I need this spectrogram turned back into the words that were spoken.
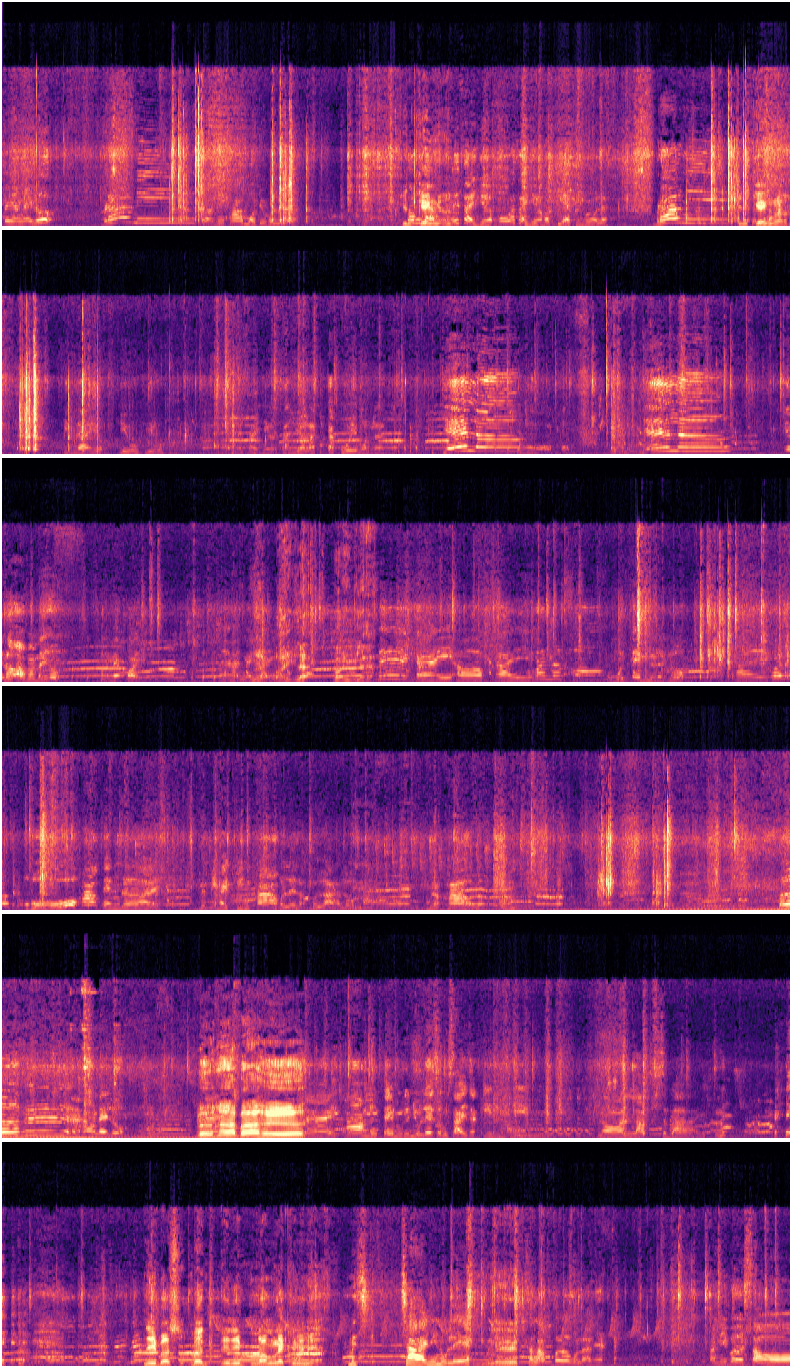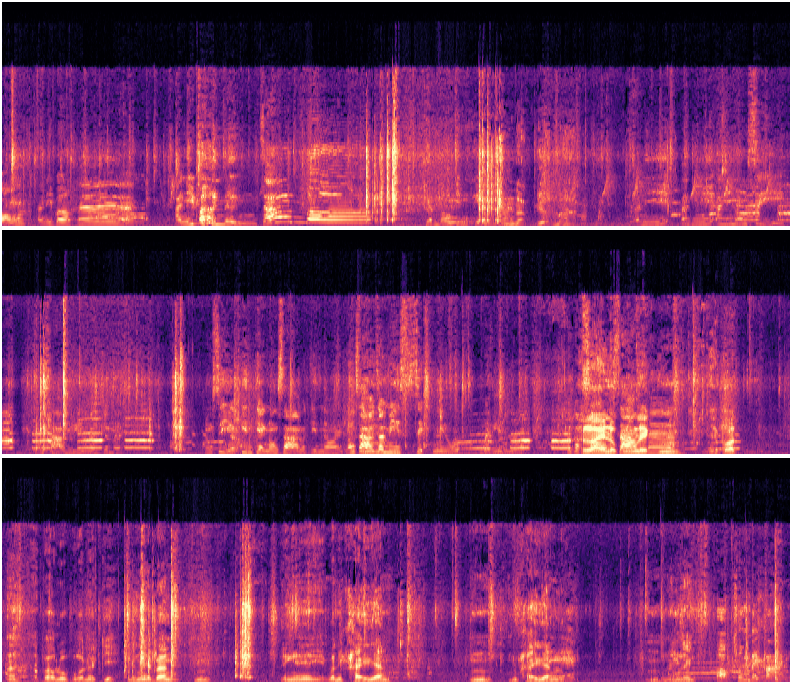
เป็นยังไงลูกบราวนี่ตอนนี้ข้าวหมดอยู่คนเดียวกินเก่งต้อะ แบบไม่ใส่เยอะเพราะว่าใส่เยอะเขาเกลี่ยทิ้งหมดเลยบราวนี่กินเก่งเหรอ กินได้อยู่หิวหิวแต่ไม่ใส่เยอะใส่เยอะแล้วกระปุยหมดเลย เยลโลเยลโลเยลโลออกมาไหมลูกเดี๋ยวแม่ปล่อยให้อาหารแม่เนี่ยไก่ ปล่อยอีกแล้วปล่อยอีกแล้วแม่ไก่ออกไข่วันละฟองโอ้ยเต็มอยู่เลยลูก ไข่วันละโอ้โห ข้าวเต็มเลย ไม่มีใครกินข้าวกันเลยเหรอ เบื่อแล้วลูกเบื่อข้าวเหรอหืมเบอร์ห้าเอาอะไรลูกหืมเบอร์ห้าบ้าเหอะไหนข้าวยังเต็มกันอยู่เลยสงสัยจะกินอิ่มนอนหลับสบายหืมนี่เบอร์สเบอร์นี่นี่น้องเล็กใช่ไหมเนี่ย ไม่ใช่นี่หนูเล็ก เล็ก สลับเบอร์หมดแล้วเนี่ย อันนี้เบอร์สอง อันนี้เบอร์ห้า อันนี้เบอร์หนึ่งจ้ามเบอร์จัมโบ้กินเก่งมากน้ำหนักเยอะมาก อันนี้ อันนี้ อันนี้น้องสี่ น้องสามอยู่ริมนั้นใช่ไหมน้องสี่ก็กินเก่งน้องสามก็กินน้อย น้องสามจะมีสิบนิ้วเบอร์ริมนั้นเท่ากับอะไรสลูกสาน้มองเล็กห้าอืมไหนพ่ออะให้พ่อรูปหัวหน่อยจิเป็นไงบ้างอืมเป็นไง วันนี้ไข่ยังอืมหนูไข่ยังลูกเล็ก อืมน้องเล็ก ออกช่วงบ่าย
